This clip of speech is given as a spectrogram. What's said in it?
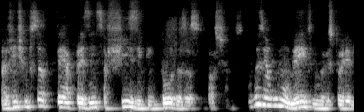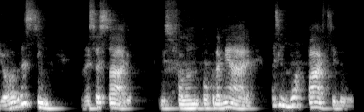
a gente não precisa ter a presença física em todas as situações. Talvez em algum momento, numa vistoria de obras, sim, necessário. Isso falando um pouco da minha área. Mas em boa parte do,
